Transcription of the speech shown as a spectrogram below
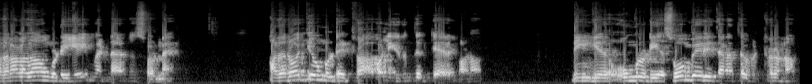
அதனாலதான் உங்களுடைய எய்ம் என்னன்னு சொன்னேன். அதை நோக்கி உங்களுடைய டிராவல் இருந்துகிட்டே இருக்கணும். நீங்க உங்களுடைய சோம்பேறித்தனத்தை விட்டுறணும்.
